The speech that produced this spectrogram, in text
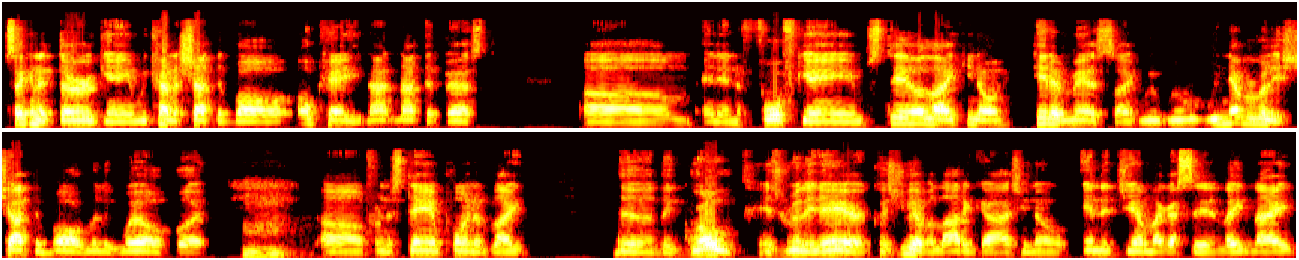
second and third game, we kind of shot the ball okay, not not the best, um, and then the fourth game, still like you know hit or miss. Like we we, we never really shot the ball really well, but mm. uh, from the standpoint of like the the growth is really there because you have a lot of guys, you know, in the gym. Like I said, late night,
